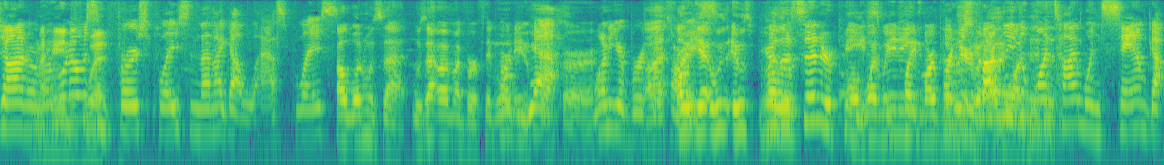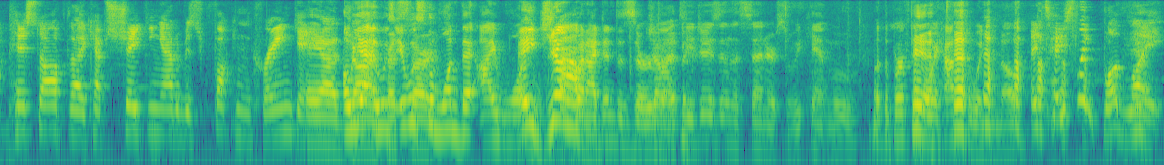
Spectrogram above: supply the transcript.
John, remember when I is was in first place and then I got last place? Oh, when was that? Was that at my birthday party? yeah, fucker. one of your birthday Oh, parties. Oh yeah, it was. It was You're probably the centerpiece. oh, when we played Mario It Party was when I probably the one time when Sam got pissed off that I kept shaking out of his fucking crane game. Hey, uh, Oh yeah, it was. press It was the one that I won. Hey, John! When I didn't deserve John, it. TJ's in the center, so we can't move. But the birthday boy has to win, you know. It tastes like Bud Light.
